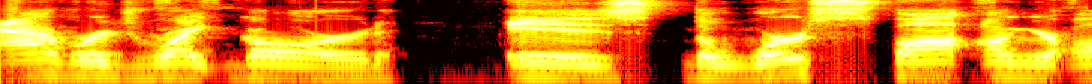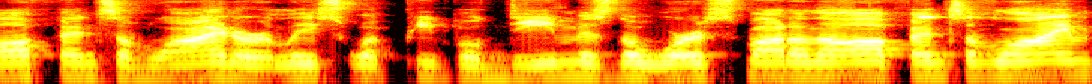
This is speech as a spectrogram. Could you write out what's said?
average right guard is the worst spot on your offensive line, or at least what people deem as the worst spot on the offensive line,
